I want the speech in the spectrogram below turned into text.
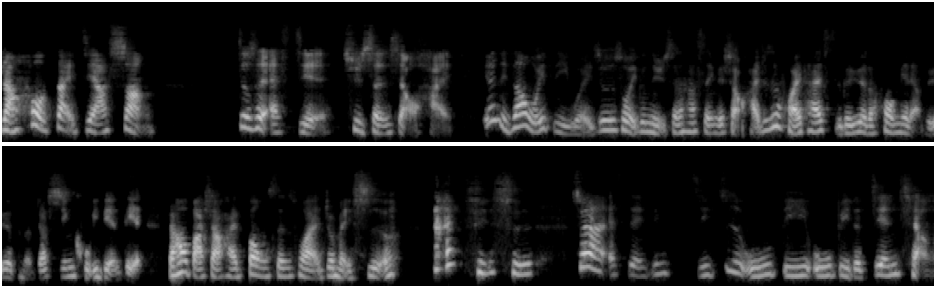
然后再加上就是 S 姐去生小孩，因为你知道我一直以为就是说一个女生她生一个小孩，就是怀胎十个月的后面两个月可能比较辛苦一点点，然后把小孩蹦生出来就没事了。但其实虽然 S 姐已经极致无敌无比的坚强，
